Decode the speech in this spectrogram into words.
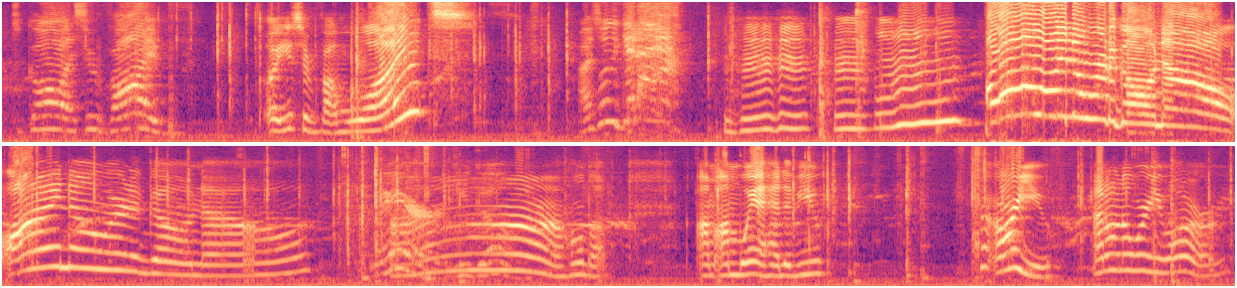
Let's go. I survived. Oh, you survived. What? I just want to get out. oh, I know where to go now. I know where to go now. Where? You go. Ah, hold up. I'm, I'm way ahead of you. Where are you? I don't know where you are. Okay,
